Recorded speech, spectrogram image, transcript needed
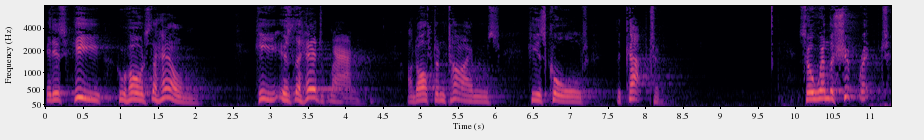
It is he who holds the helm. He is the head man, and oftentimes he is called the captain. So when the shipwrecked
